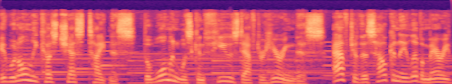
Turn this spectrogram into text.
it would only cause chest tightness. The woman was confused after hearing this. After this how can they live a married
